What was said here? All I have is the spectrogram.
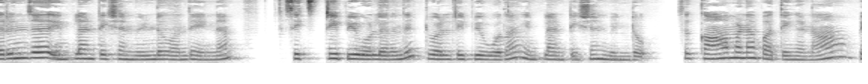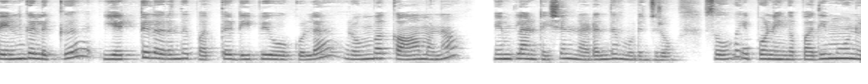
தெரிஞ்ச இம்ப்ளான்டேஷன் விண்டோ வந்து என்ன? சிக்ஸ் டிபிஓலேருந்து டுவெல் டிபிஓ தான் இம்ப்ளான்டேஷன் விண்டோ ஸோ காமனாக பார்த்தீங்கன்னா பெண்களுக்கு எட்டுலேருந்து பத்து டிபிஓக்குள்ளே ரொம்ப காமனாக இம்ப்ளான்டேஷன் நடந்து முடிஞ்சிடும் ஸோ இப்போ நீங்கள் பதிமூணு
